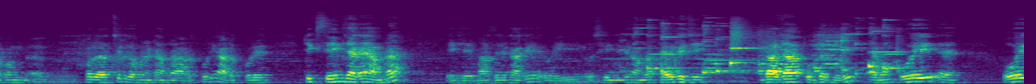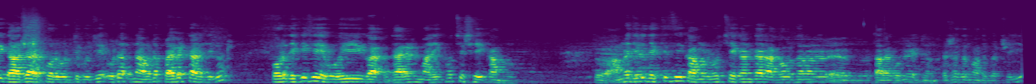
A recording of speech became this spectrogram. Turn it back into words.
যখন চলে যাচ্ছিল তখন এটা আমরা আরোপ করি। আটক করে ঠিক সেম জায়গায় আমরা এই যে মাস দেড়েক আগে ওই সিএনজি থেকে আমরা তেরো কেজি গাঁজা উদ্ধার করি এবং ওই ওই গাঁজার পরবর্তী পর্যায়ে ওটা না ওটা প্রাইভেট কার ছিল। পরে দেখি যে ওই গাড়ির মালিক হচ্ছে সেই কামরুল তো আমরা যেটা দেখতেছি কামরুল হচ্ছে এখানকার আগর থানার আহ, তারাগড়ের একজন পেশাদার মাদক ব্যবসায়ী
